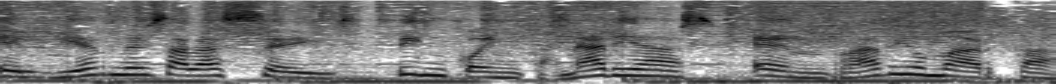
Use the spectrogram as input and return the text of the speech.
el viernes a las 6, 5 en Canarias, en Radio Marca.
